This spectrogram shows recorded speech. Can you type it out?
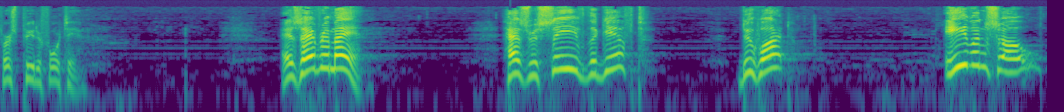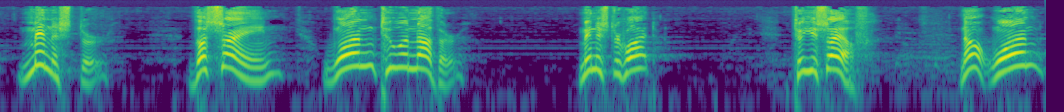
1 Peter 4:10. As every man has received the gift, do what? Even so, minister the same one to another. Minister what? To yourself. No, one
